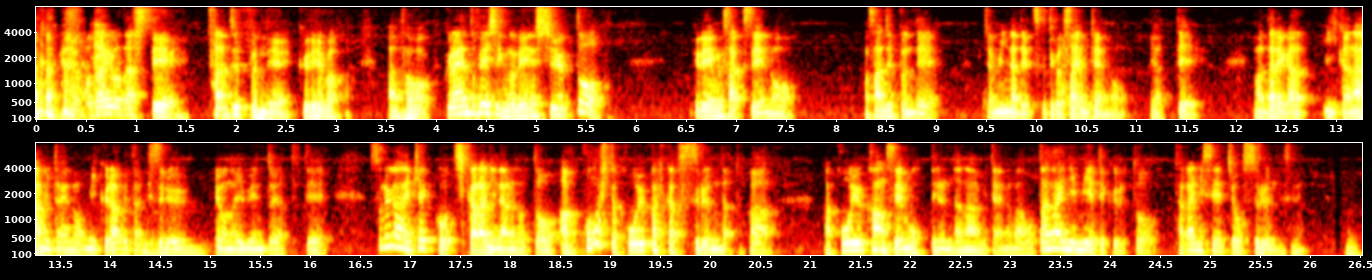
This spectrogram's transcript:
お題を出して30分でクレーム、あの、クライアントフェーシングの練習とクレーム作成のまあ30分で、じゃあみんなで作ってくださいみたいなのをやって、まあ誰がいいかなみたいなのを見比べたりするようなイベントをやってて、それがね、結構力になるのと、あ、この人こういう書き方するんだとか、あ、こういう感性持ってるんだなみたいなのがお互いに見えてくると、互いに成長するんですね。うん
